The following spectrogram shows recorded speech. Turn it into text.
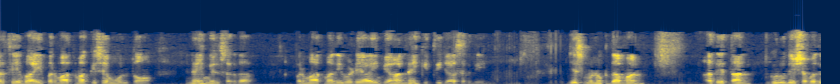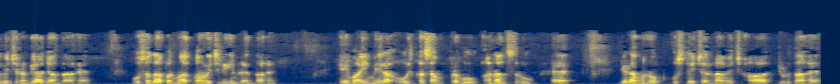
ਅਰਥੇ ਭਾਈ, ਪਰਮਾਤਮਾ ਕਿਸੇ ਮੂਲ ਤੋਂ ਨਹੀਂ ਮਿਲ ਸਕਦਾ। ਪਰਮਾਤਮਾ ਦੀ ਵਡਿਆਈ ਬਿਆਨ ਨਹੀਂ ਕੀਤੀ ਜਾ ਸਕਦੀ। ਜਿਸ ਮਨੁੱਖ ਦਾ ਮਨ ਅਤੇ ਤਨ ਗੁਰੂ ਦੇ ਸ਼ਬਦ ਵਿੱਚ ਰੰਗਿਆ ਜਾਂਦਾ ਹੈ ਉਹ ਸਦਾ ਪਰਮਾਤਮਾ ਵਿੱਚ ਲੀਨ ਰਹਿੰਦਾ ਹੈ। हे ਭਾਈ, ਮੇਰਾ ਉਹ ਖਸਮ ਪ੍ਰਭੂ ਆਨੰਦ ਸਰੂਪ ਹੈ, ਜਿਹੜਾ ਮਨੁੱਖ ਉਸ ਦੇ ਚਰਨਾਂ ਵਿੱਚ ਆ ਜੁੜਦਾ ਹੈ।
